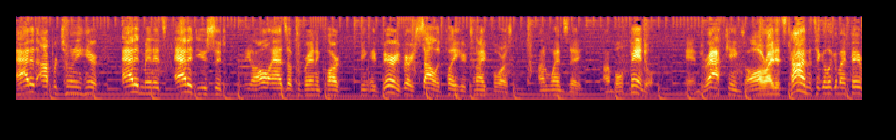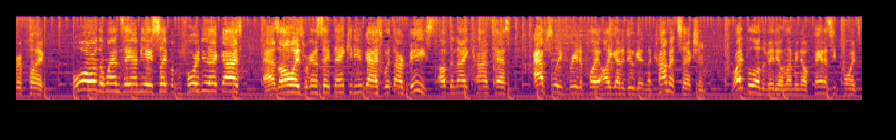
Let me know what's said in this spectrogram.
added opportunity here, added minutes, added usage. It all adds up to Brandon Clarke being a very, very solid play here tonight for us on Wednesday on both FanDuel and DraftKings. All right, it's time to take a look at my favorite play for the Wednesday NBA slate. But before we do that, guys, as always, we're going to say thank you to you guys with our Beast of the Night contest. Absolutely free to play. All you got to do is get in the comment section right below the video and let me know fantasy points.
